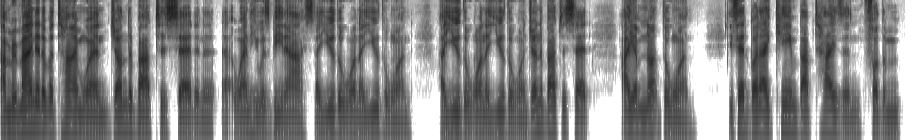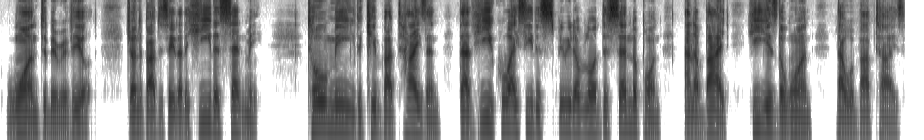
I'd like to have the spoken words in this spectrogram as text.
I'm reminded of a time when John the Baptist said, in a, uh, when he was being asked, Are you the one? Are you the one? Are you the one? Are you the one? John the Baptist said, I am not the one. He said, But I came baptizing for the one to be revealed. John the Baptist said that he that sent me told me to keep baptizing, that he who I see the Spirit of Lord descend upon and abide, he is the one that will baptize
